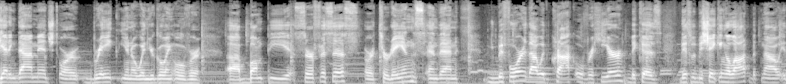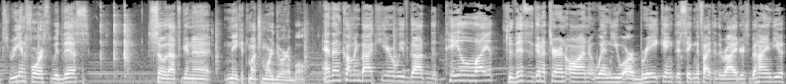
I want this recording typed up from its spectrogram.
getting damaged or break, you know, when you're going over uh, bumpy surfaces or terrains and then before that would crack over here because this would be shaking a lot but now it's reinforced with this so that's gonna make it much more durable. And then coming back here, we've got the tail light. So this is gonna turn on when you are braking to signify to the riders behind you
